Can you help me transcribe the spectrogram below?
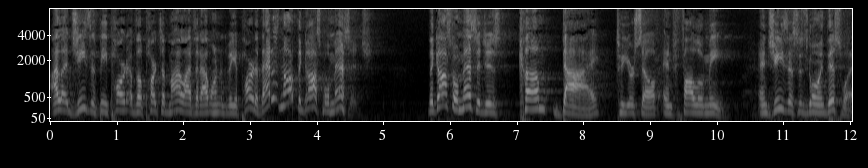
I let Jesus be part of the parts of my life that I want him to be a part of. That is not the gospel message. The gospel message is Come die to yourself and follow me. And Jesus is going this way.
